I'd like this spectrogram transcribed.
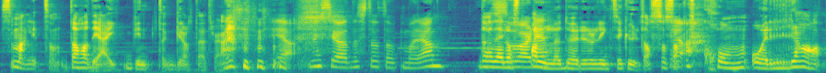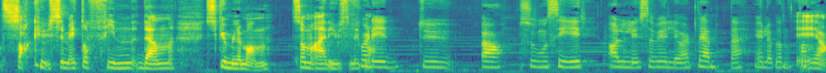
Som er litt sånn, Da hadde jeg begynt å gråte, tror jeg. Ja, Hvis jeg hadde stått opp om morgenen Da hadde jeg låst det- alle dører og ringt Securitas og sagt Ja. kom og ransak huset mitt og finn den skumle mannen som er i huset mitt Fordi du, ja, som hun sier, alle lysa ville jo vært brente i løpet av natta. Ja,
